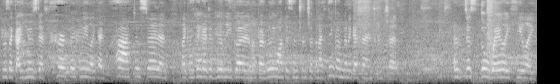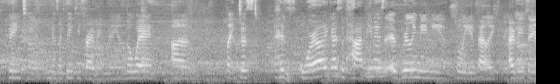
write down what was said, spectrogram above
he was like, I used it perfectly. Like, I practiced it. And like, I think I did really good. And like, I really want this internship. And I think I'm going to get the internship. And just the way, like, he like thanked me. And he was like, thank you for everything. And the way, um, like, just his aura, I guess, of happiness, it really made me believe that like everything,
